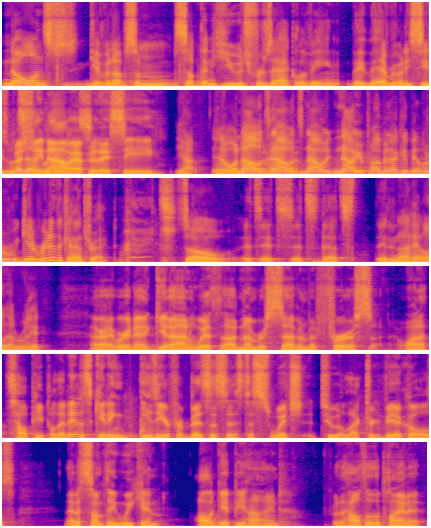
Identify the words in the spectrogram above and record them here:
no one's giving up some something huge for Zach LaVine. They, they- everybody sees what Especially Zach now is. after they see Yeah, and well, now it's now it's now now you're probably not going to be able to get rid of the contract. So it's it's it's that's they did not handle that right. All right, we're going to get on with uh, number seven. But first, want to tell people that it is getting easier for businesses to switch to electric vehicles. That is something we can all get behind for the health of the planet,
